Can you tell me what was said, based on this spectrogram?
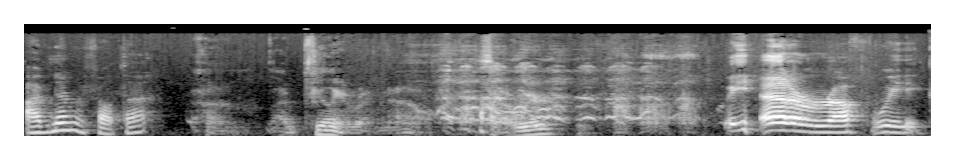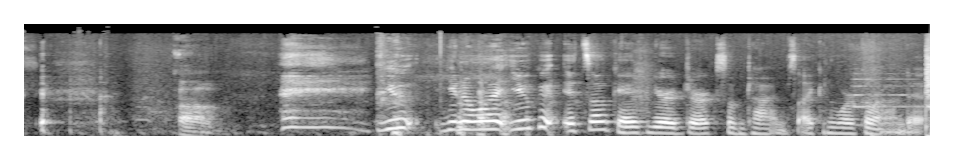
I've never felt that. um, I'm feeling it right now. Is that weird? We had a rough week. Um, You you know what? You could, it's okay if you're a jerk sometimes. I can work around it.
